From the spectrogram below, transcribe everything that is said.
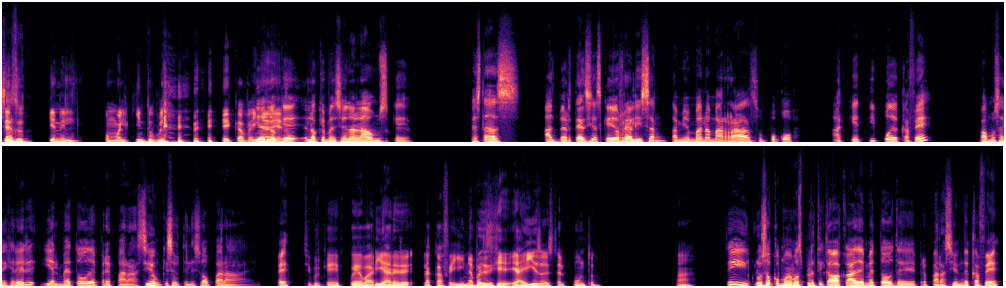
Eso Exacto. tiene el como el quíntuple de Y cafeína es lo eso. que es lo que menciona la OMS, que estas advertencias que ellos realizan también van amarradas un poco a qué tipo de café vamos a ingerir y el método de preparación que se utilizó para el café. Sí, porque puede variar, eh, la cafeína, pues, es que ahí es donde está el punto. Ah, Sí, incluso como hemos platicado acá de métodos de preparación de café,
